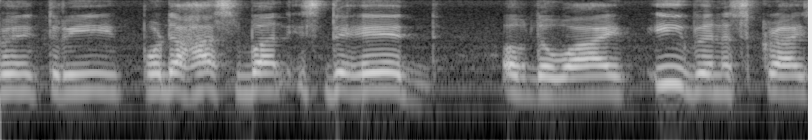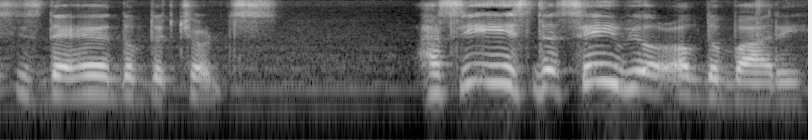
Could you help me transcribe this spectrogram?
23 For the husband is the head of the wife, even as Christ is the head of the church, as he is the Savior of the body.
